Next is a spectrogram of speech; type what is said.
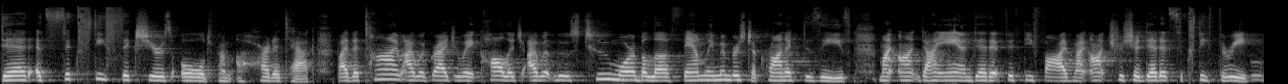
dead at 66 years old from a heart attack. By the time I would graduate college, I would lose two more beloved family members to chronic disease. My Aunt Diane, dead at 55, my Aunt Tricia, dead at 63.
